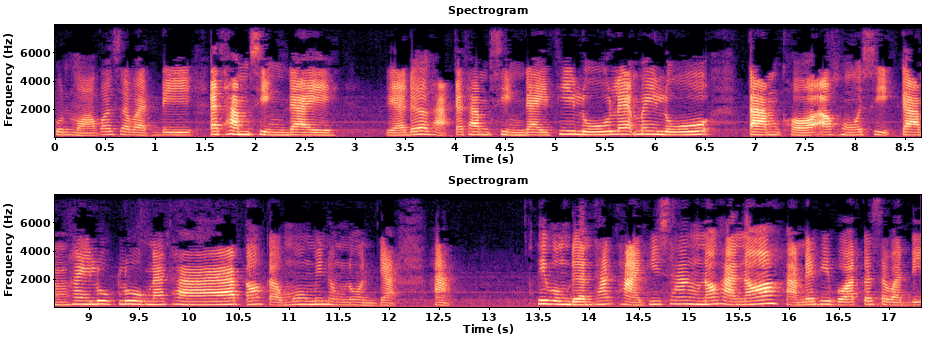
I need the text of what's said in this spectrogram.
คุณหมอก็สวัสดีกระทำสิ่งใด เดี๋ยวเด้อค่ะ กระทำสิ่งใดที่รู้และไม่รู้ตามขออโหสิกรรมให้ลูกๆนะครับเนาะเก่าโมงไมินองนนจ้ะค่ะพี่วงเดือนทักถ่ายพี่ช่างเนาะค่ะเนาะค่ะแม่พี่บอสก็สวัสดี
